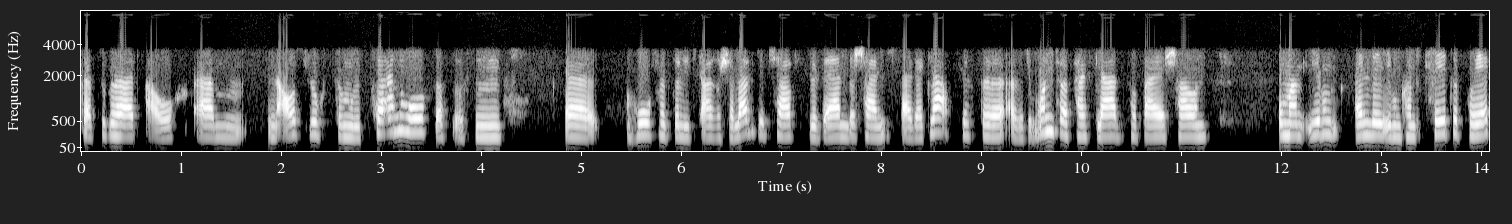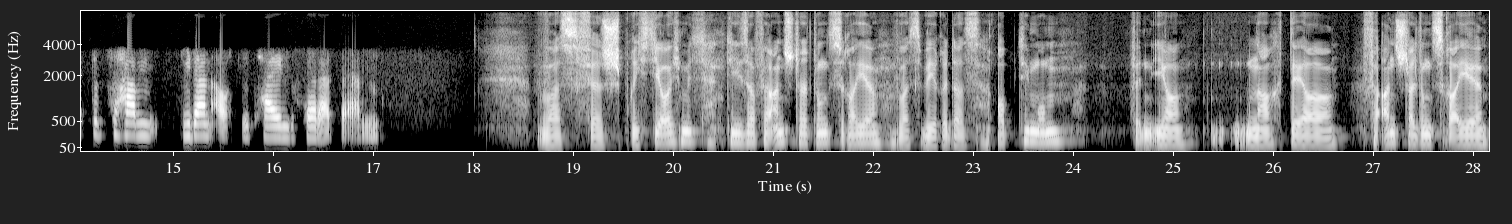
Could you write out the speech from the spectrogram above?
Dazu gehört auch ähm, ein Ausflug zum Luzernhof. Das ist ein äh, Hof mit solidarischer Landwirtschaft. Wir werden wahrscheinlich bei der Glaskiste, also dem Unverpacktladen, vorbeischauen, um am Ende eben konkrete Projekte zu haben, die dann auch zu Teilen gefördert werden. Was verspricht ihr euch mit dieser Veranstaltungsreihe? Was wäre das Optimum, wenn ihr nach der Veranstaltungsreihe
